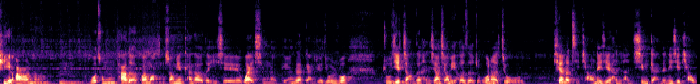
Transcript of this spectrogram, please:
T 二呢，嗯，我从它的官网上面看到的一些外形呢，给人的感觉就是说，主机长得很像小米盒子，只不过呢就添了几条那些很很性感的那些条纹。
